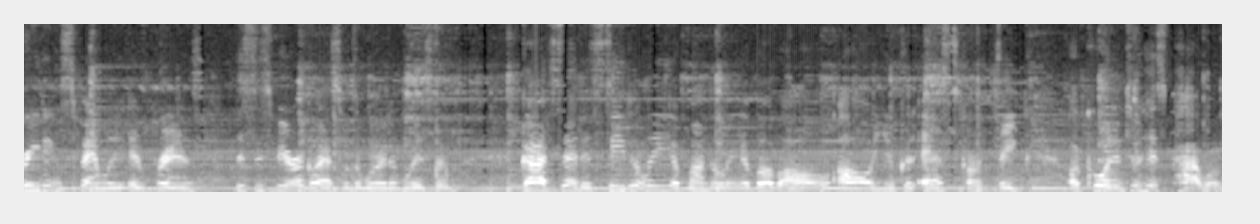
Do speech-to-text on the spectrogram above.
Greetings, family and friends. This is Vera Glass with a word of wisdom. God said exceedingly abundantly above all, all you could ask or think, according to his power.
